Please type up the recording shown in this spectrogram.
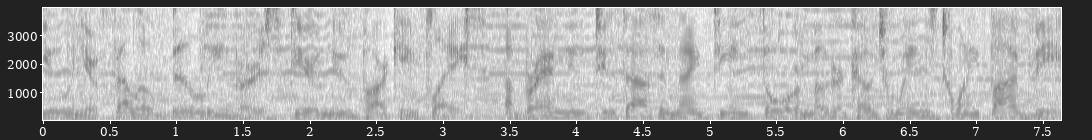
you and your fellow Believers to your new parking place. A brand new 2019 Thor Motor Coach wins 25V.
